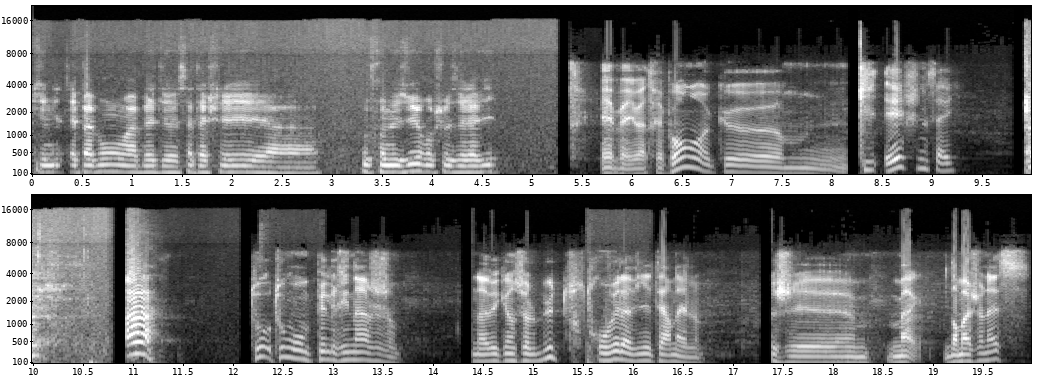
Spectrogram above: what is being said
qu'il n'était pas bon avec de s'attacher euh, outre mesure aux choses de la vie. Eh ben, il va te répondre que... qui est Shinsei? Ah tout, tout mon pèlerinage n'avait qu'un seul but, trouver la vie éternelle. J'ai... ma- Dans ma jeunesse,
